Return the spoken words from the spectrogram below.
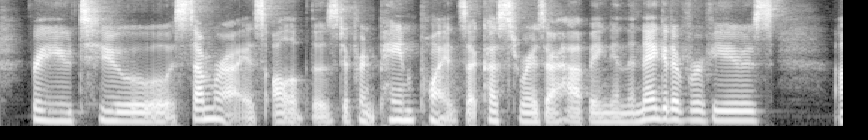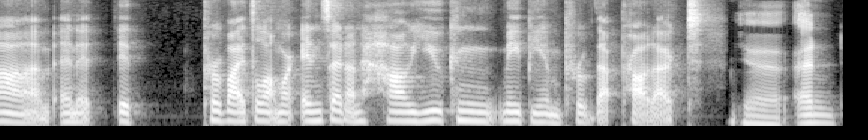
for you to summarize all of those different pain points that customers are having in the negative reviews um, and it it provides a lot more insight on how you can maybe improve that product. Yeah, and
